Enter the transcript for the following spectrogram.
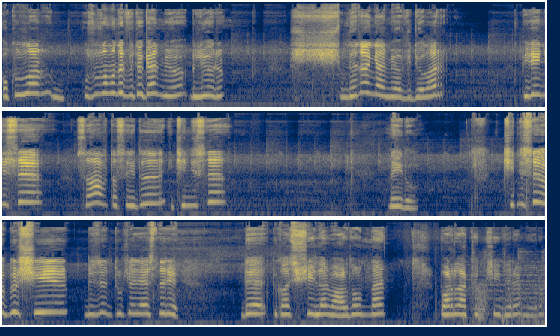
okullar uzun zamandır video gelmiyor biliyorum. Şşş, neden gelmiyor videolar? Birincisi sınav haftasıydı. İkincisi neydi o? İkincisi öbür şiir bizim Türkçe dersleri de birkaç şeyler vardı ondan. Bu aralar pek bir şey veremiyorum.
